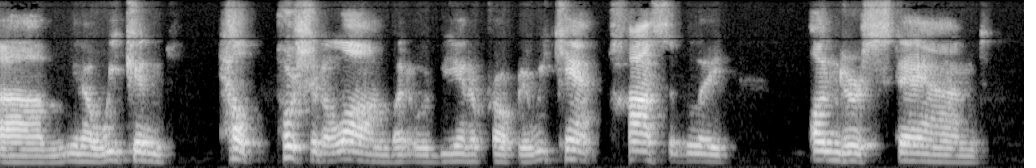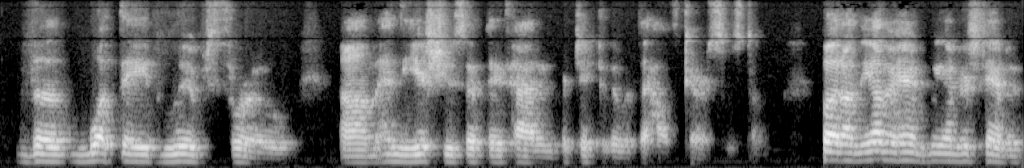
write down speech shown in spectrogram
Um, you know, we can help push it along, but it would be inappropriate. We can't possibly understand the what they've lived through um, and the issues that they've had in particular with the healthcare system. But on the other hand, we understand it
